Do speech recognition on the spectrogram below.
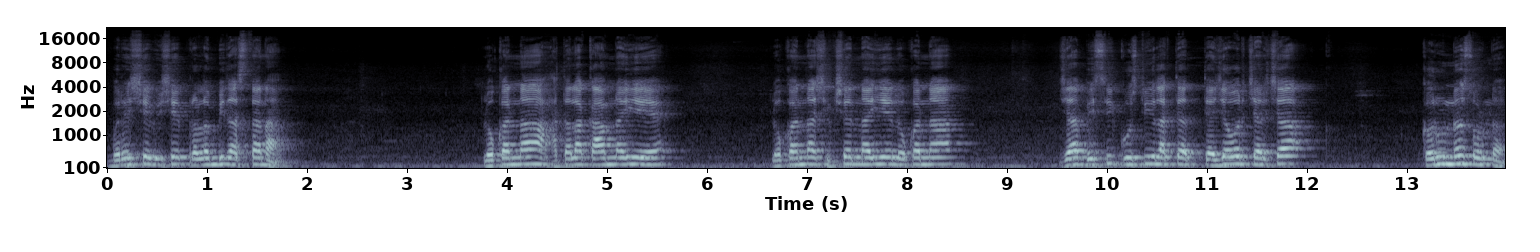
बरेचसे विषय प्रलंबित असताना लोकांना हाताला काम नाही आहे लोकांना शिक्षण नाही आहे लोकांना ज्या बेसिक गोष्टी लागतात त्याच्यावर चर्चा करून न सोडणं.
